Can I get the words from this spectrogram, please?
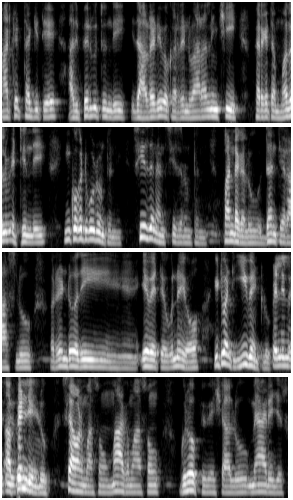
మార్కెట్ తగ్గితే అది పెరుగుతుంది. ఇది ఆల్రెడీ ఒక రెండు వారాల నుంచి పెరగటం మొదలుపెట్టింది. ఇంకొకటి కూడా ఉంటుంది. సీజన్ అండ్ సీజన్ ఉంటుంది. పండగలు దంతెరాసులు రెండోది ఏవైతే ఉన్నాయో ఇటువంటి ఈవెంట్లు పెళ్ళిళ్ళ శ్రావణ మాసం మాఘమాసం గృహప్రవేశాలు మ్యారేజెస్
